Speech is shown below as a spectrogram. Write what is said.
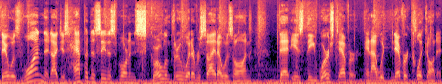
there was one that I just happened to see this morning scrolling through whatever site I was on that is the worst ever, and I would never click on it.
